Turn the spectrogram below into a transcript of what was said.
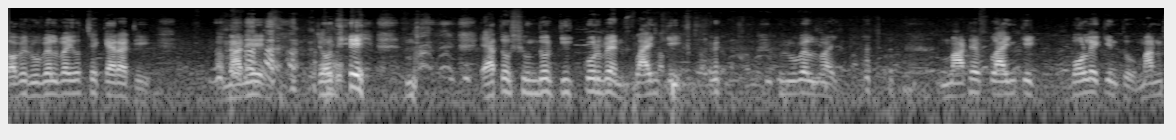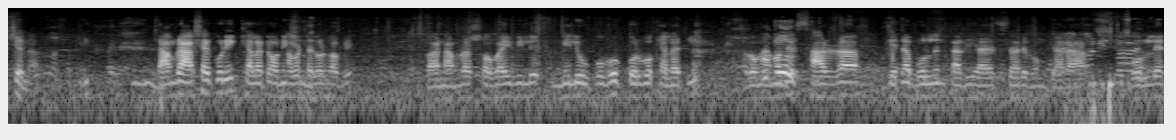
তবে রুবেল ভাই হচ্ছে ক্যারাটি। মানে যদি এত সুন্দর কিক করবেন ফ্লাইং কিক রুবেল ভাই। মাঠে ফ্লাইং কিক বলে কিন্তু মানুষে না। আমরা আশা করি খেলাটা অনেক সুন্দর হবে। কারণ আমরা সবাই মিলে মিলে উপভোগ করব খেলাটি। এবং আমাদের স্যাররা যেটা বললেন কাজী হায়াত স্যার এবং যারা বললেন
